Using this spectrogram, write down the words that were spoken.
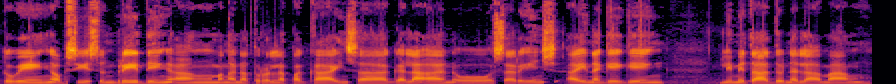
Tuwing off-season breeding, ang mga natural na pagkain sa galaan o sa range ay nagiging limitado na lamang.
